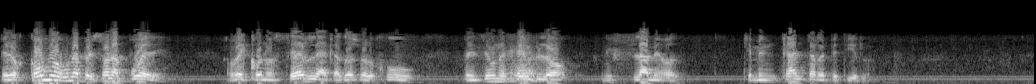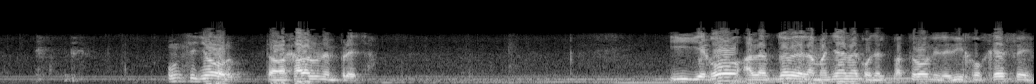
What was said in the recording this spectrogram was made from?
Pero ¿cómo una persona puede reconocerle a Kadosh Baruj Pensé un ejemplo, ni flameod, que me encanta repetirlo. Un señor trabajaba en una empresa y llegó a las nueve de la mañana con el patrón y le dijo, jefe,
